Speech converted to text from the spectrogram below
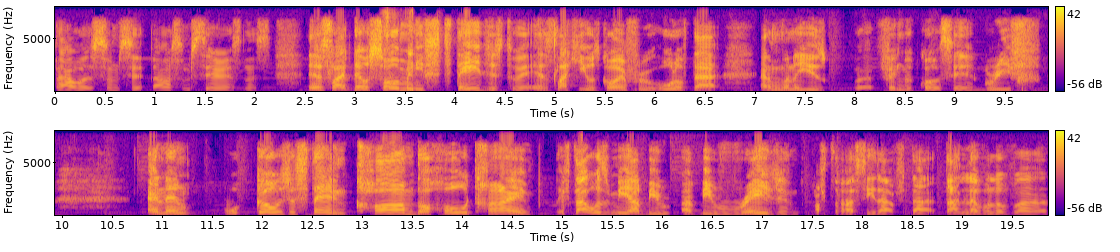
That was some that was some seriousness. It's like there were so many stages to it. It's like he was going through all of that, and I'm gonna use uh, finger quotes here, grief, and then w- girl was just staying calm the whole time. If that was me, I'd be I'd be raging after I see that that that level of uh,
